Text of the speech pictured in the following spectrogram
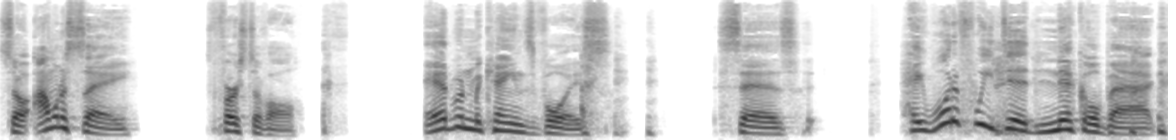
So I want to say, first of all, Edwin McCain's voice says, "Hey, what if we did Nickelback,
